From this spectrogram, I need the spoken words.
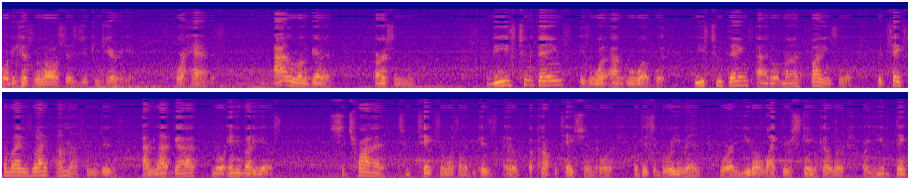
or because the law says you can carry it or have it. I don't want a gun, personally. These two things is what I grew up with. These two things I don't mind fighting for. But take somebody's life, I'm not to do. I'm not God, nor anybody else. Should try to take someone's life because of a confrontation or a disagreement or you don't like their skin color or you think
